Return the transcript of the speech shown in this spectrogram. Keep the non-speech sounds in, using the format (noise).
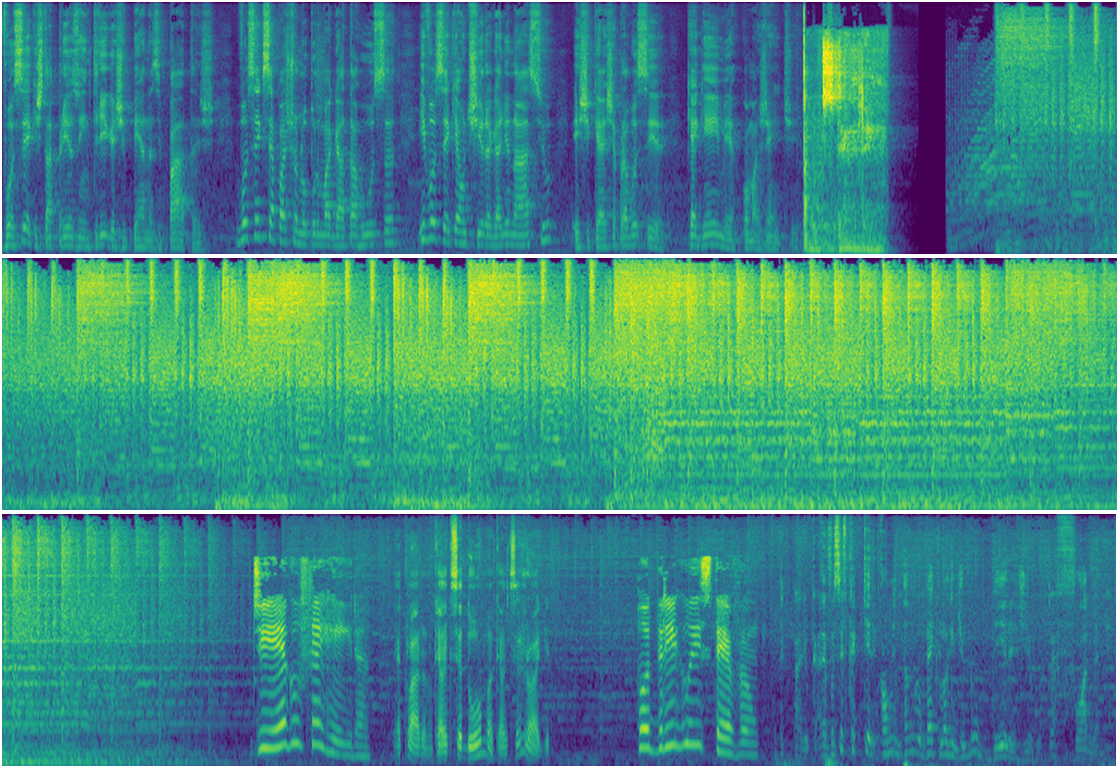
Você que está preso em intrigas de pernas e patas, você que se apaixonou por uma gata russa e você que é um tira galináceo, este cast é para você, que é gamer como a gente. Outstanding. É claro, não quero que você durma, quero que você jogue. Rodrigo Estevão. Puta que pariu, cara. Você fica aumentando meu backlog de bobeira, Diego. Tu é foda, meu.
